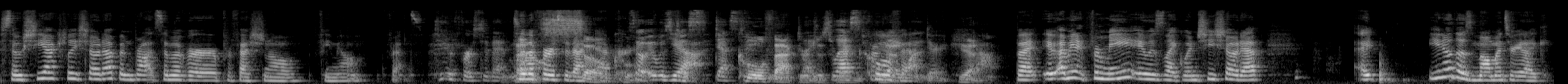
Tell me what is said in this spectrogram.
so she actually showed up and brought some of her professional female friends. To your first event. To the first event so ever. cool. So it was Yeah. just destined. Cool factor like, just blessed went from Cool factor. Yeah. But it, I mean, for me, it was like when she showed up, I, you know, those moments where you're like,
